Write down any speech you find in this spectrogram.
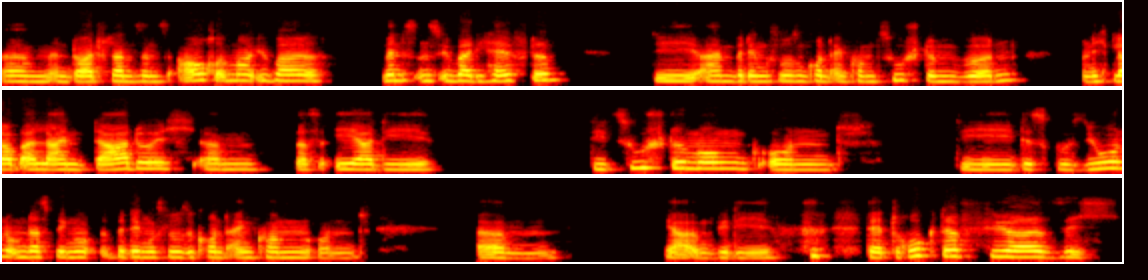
Ähm, in Deutschland sind es auch immer über mindestens über die Hälfte, die einem bedingungslosen Grundeinkommen zustimmen würden. Und ich glaube, allein dadurch, ähm, dass eher die, die Zustimmung und die Diskussion um das bedingungslose Grundeinkommen und ähm, ja, irgendwie die, der Druck dafür sich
